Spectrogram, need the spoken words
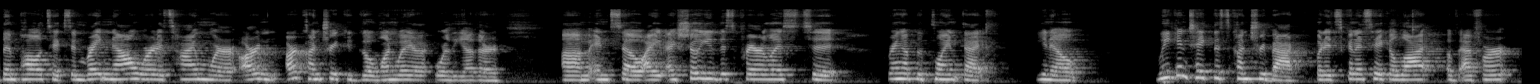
than politics. And right now we're at a time where our our country could go one way or, the other. Um, and so I, I show you this prayer list to bring up the point that, you know, we can take this country back, but it's going to take a lot of effort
